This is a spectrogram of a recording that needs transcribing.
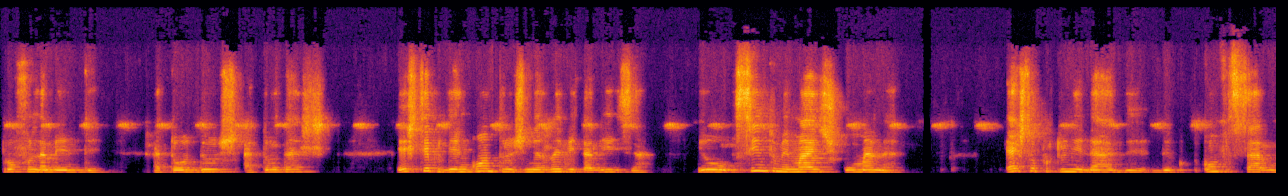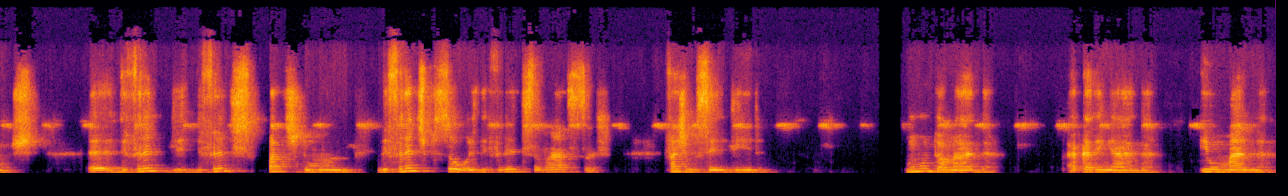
profundamente a todos, a todas. Este tipo de encontros me revitaliza. Eu sinto-me mais humana. Esta oportunidade de conversarmos eh, diferente, de diferentes partes do mundo, diferentes pessoas, diferentes raças, faz-me sentir muito amada, acarinhada e humana.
